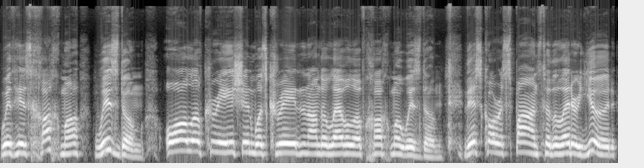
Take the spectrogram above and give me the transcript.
with His Chachma, wisdom. All of creation was created on the level of Chachma, wisdom. This corresponds to the letter Yud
